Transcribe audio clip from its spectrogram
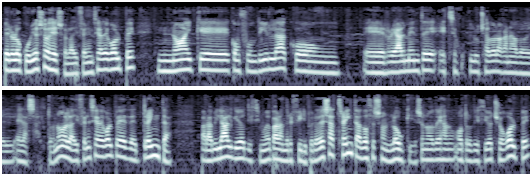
pero lo curioso es eso, la diferencia de golpe no hay que confundirla con eh, realmente este luchador ha ganado el, asalto, ¿no? La diferencia de golpe es de 30 para Bill Algio, 19 para André Philly, pero de esas 30, 12 son low key, eso nos dejan otros 18 golpes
